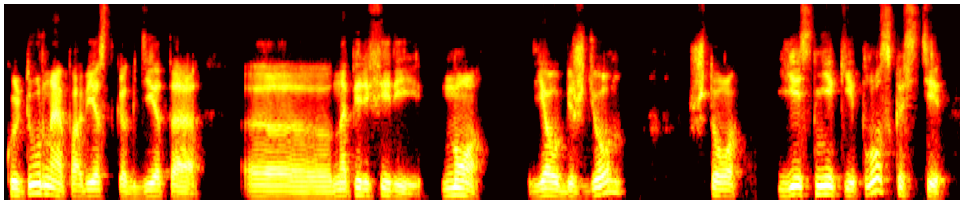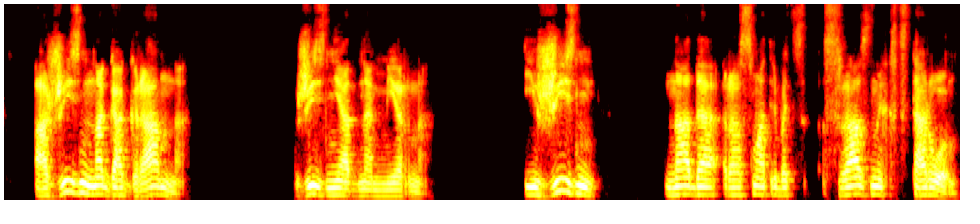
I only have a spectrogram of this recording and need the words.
культурная повестка где-то э, на периферии, но я убежден, что есть некие плоскости, а жизнь многогранна, жизнь неодномерна. И жизнь надо рассматривать с разных сторон.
